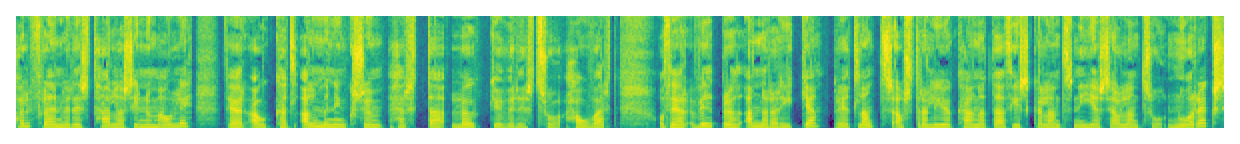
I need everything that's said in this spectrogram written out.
tölfræðin verðist tala sínu máli, þegar ákall almenningsum herta lögjöf verðist svo hávart og þegar viðbröð annara ríkja, Breitlands, Ástralíu, Kanada, Þískalands, Nýjasjálands og Noregs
